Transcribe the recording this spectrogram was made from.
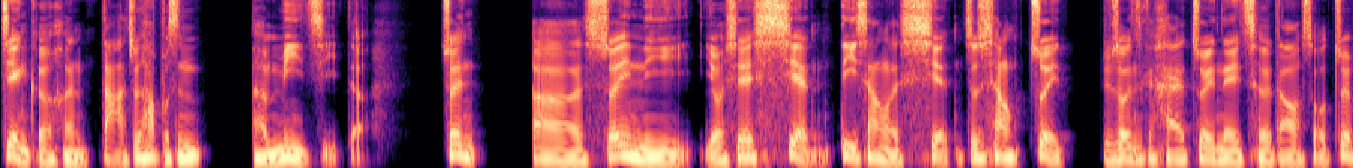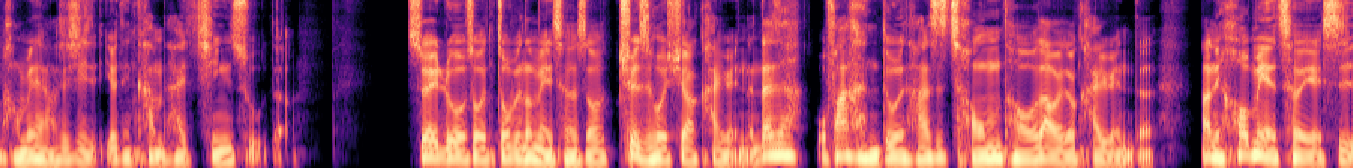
间隔很大，就它不是很密集的，所以呃，所以你有些线地上的线，就是像最。比如说你开最内车道的时候，最旁边好像是有点看不太清楚的，所以如果说周边都没车的时候，确实会需要开远灯。但是我发现很多人他是从头到尾都开远灯，那你后面的车也是，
